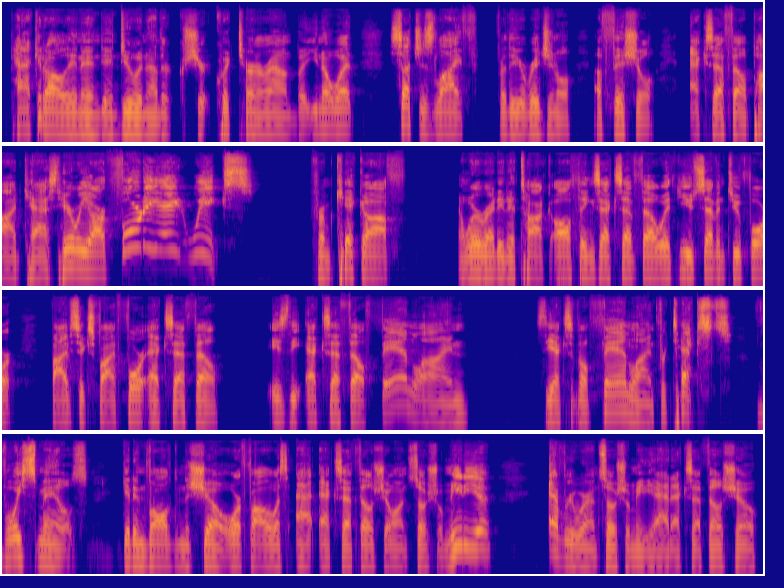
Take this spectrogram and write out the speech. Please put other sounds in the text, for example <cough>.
pack it all in and, and do another sh- quick turnaround. But you know what? Such is life for the original official XFL podcast. Here we are, 48 weeks from kickoff. And we're ready to talk all things XFL with you. 724 565 4XFL is the XFL fan line. It's the XFL fan line for texts, voicemails. Get involved in the show or follow us at XFL Show on social media, everywhere on social media at XFL Show,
